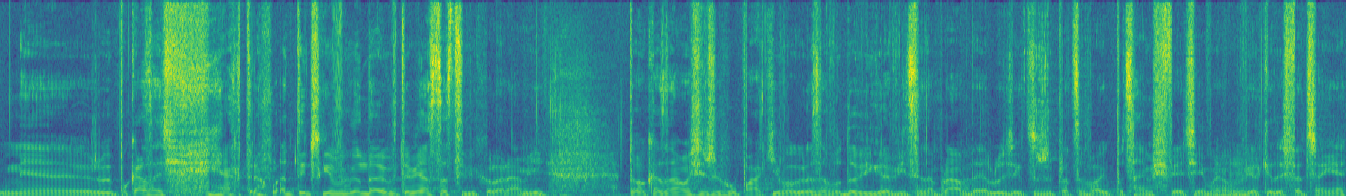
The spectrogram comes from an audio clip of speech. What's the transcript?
y, żeby pokazać, jak traumatycznie wyglądałyby te miasta z tymi kolorami. To okazało się, że chłopaki, w ogóle zawodowi graficy, naprawdę, ludzie, którzy pracowali po całym świecie i mają wielkie doświadczenie,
